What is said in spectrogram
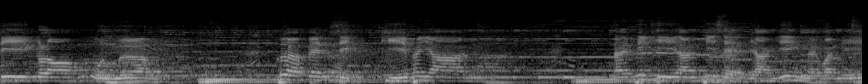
ตีกลองอุ่นเมือง เพื่อเป็นสิกขีพยาน ในพิธีอันพิเศษอย่างยิ่งในวันนี้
